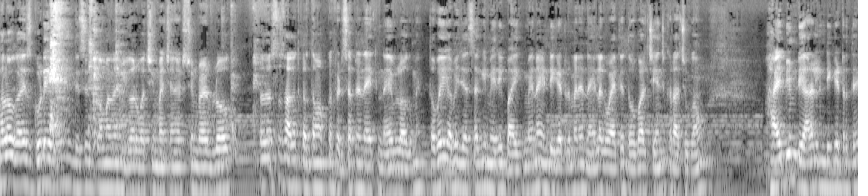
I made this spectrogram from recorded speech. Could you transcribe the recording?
hello guys good evening this is Kamal and you are watching my channel extreme ride blog तो दोस्तों, स्वागत करता हूँ आपका फिर से अपने एक नए ब्लॉग में। तो भाई, अभी जैसा कि मेरी बाइक में ना इंडिकेटर मैंने नए लगवाए थे, दो बार चेंज करा चुका हूँ। हाई बीम डीआरएल इंडिकेटर थे,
